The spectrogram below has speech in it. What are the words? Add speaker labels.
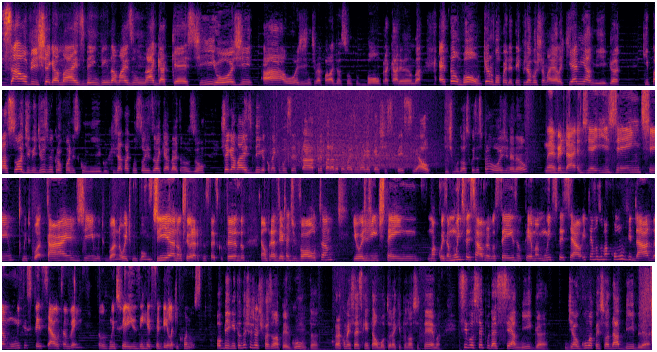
Speaker 1: Salve, chega mais, bem-vindo a mais um NagaCast. E hoje, ah, hoje a gente vai falar de um assunto bom pra caramba. É tão bom que eu não vou perder tempo, já vou chamar ela, que é minha amiga, que passou a dividir os microfones comigo, que já tá com um sorrisão aqui aberto no Zoom. Chega mais, Biga, como é que você tá? Preparada para mais um NagaCast especial? A gente mudou as coisas para hoje, né não?
Speaker 2: Não é verdade. E aí, gente, muito boa tarde, muito boa noite, muito bom dia. Não sei o horário que você está escutando. É um prazer estar de volta. E hoje a gente tem uma coisa muito especial para vocês, é um tema muito especial e temos uma convidada muito especial também. Estamos muito felizes em recebê-la aqui conosco.
Speaker 1: Ô, Big, então deixa eu já te fazer uma pergunta para começar a esquentar o motor aqui para o nosso tema. Se você pudesse ser amiga de alguma pessoa da Bíblia,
